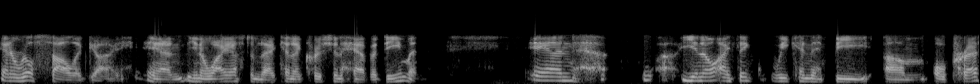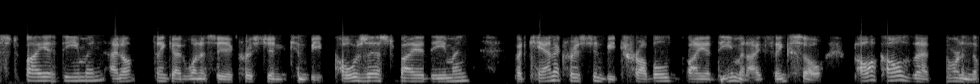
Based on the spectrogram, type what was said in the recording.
and a real solid guy. And you know, I asked him that: Can a Christian have a demon? And you know, I think we can be um, oppressed by a demon. I don't think I'd want to say a Christian can be possessed by a demon, but can a Christian be troubled by a demon? I think so. Paul calls that thorn in the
